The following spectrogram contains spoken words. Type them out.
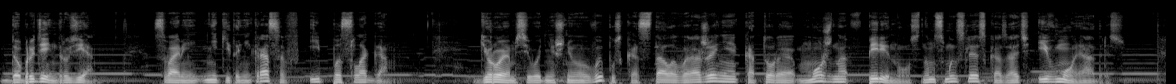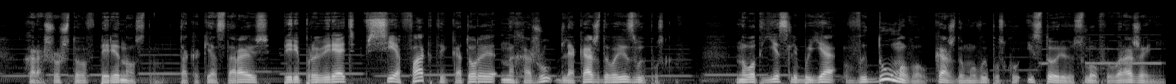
Добрый день, друзья! С вами Никита Некрасов и «По слогам». Героем сегодняшнего выпуска стало выражение, которое можно в переносном смысле сказать и в мой адрес. Хорошо, что в переносном, так как я стараюсь перепроверять все факты, которые нахожу для каждого из выпусков. Но вот если бы я выдумывал каждому выпуску историю слов и выражений,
